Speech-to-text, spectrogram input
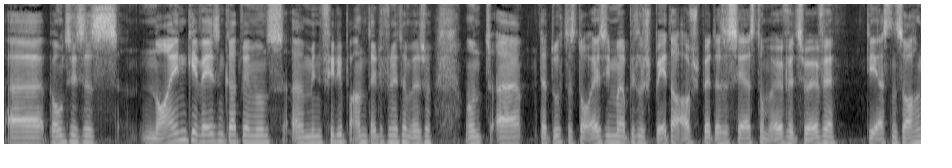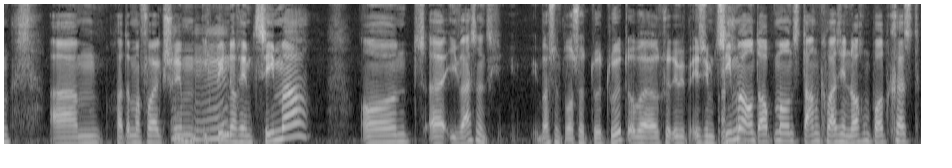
äh, bei uns ist es neun gewesen, gerade wenn wir uns äh, mit Philipp antelefoniert haben. Also, und äh, dadurch, dass da alles immer ein bisschen später aufsperrt, also sehr erst um 11, 12 die ersten Sachen, ähm, hat er mir vorher geschrieben, ich bin noch im Zimmer und äh, ich weiß nicht, ich weiß nicht, was er dort tut, aber er ist im Zimmer und ob wir uns dann quasi nach dem Podcast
